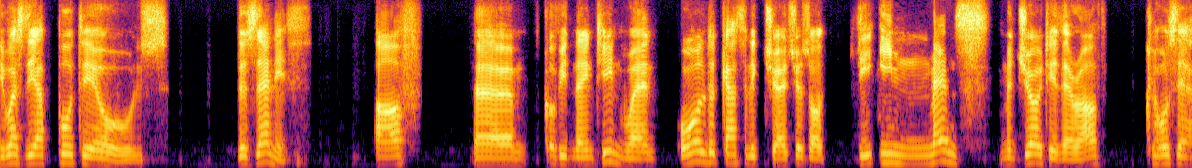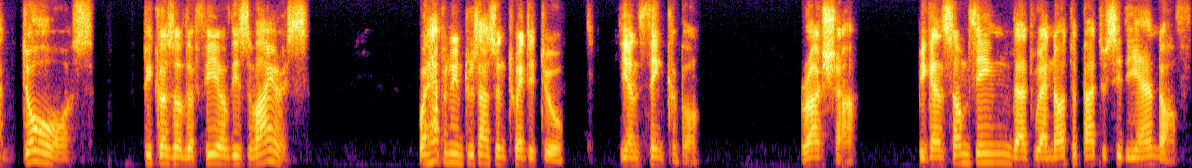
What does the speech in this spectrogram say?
It was the apotheose, the zenith of um, COVID 19 when all the Catholic churches, or the immense majority thereof, closed their doors because of the fear of this virus. What happened in 2022? The unthinkable. Russia began something that we're not about to see the end of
